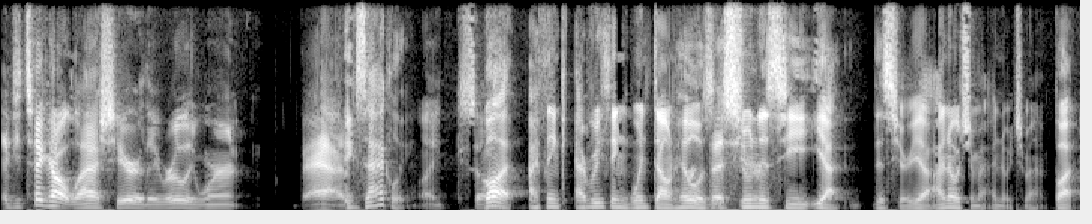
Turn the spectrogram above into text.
if you take out last year, they really weren't bad. Exactly. Like so, But I think everything went downhill as, as soon year. as he, yeah, this year, yeah, I know what you meant. I know what you meant. But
